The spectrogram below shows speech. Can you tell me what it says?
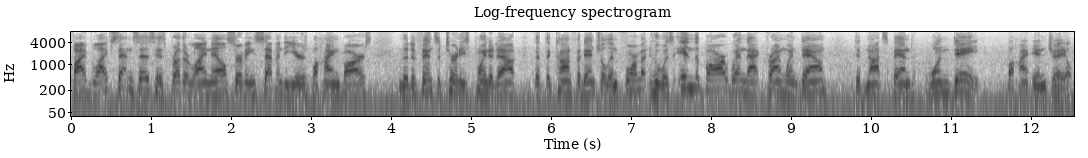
five life sentences. His brother Lionel serving 70 years behind bars. The defense attorneys pointed out that the confidential informant who was in the bar when that crime went down did not spend one day behind, in jail.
